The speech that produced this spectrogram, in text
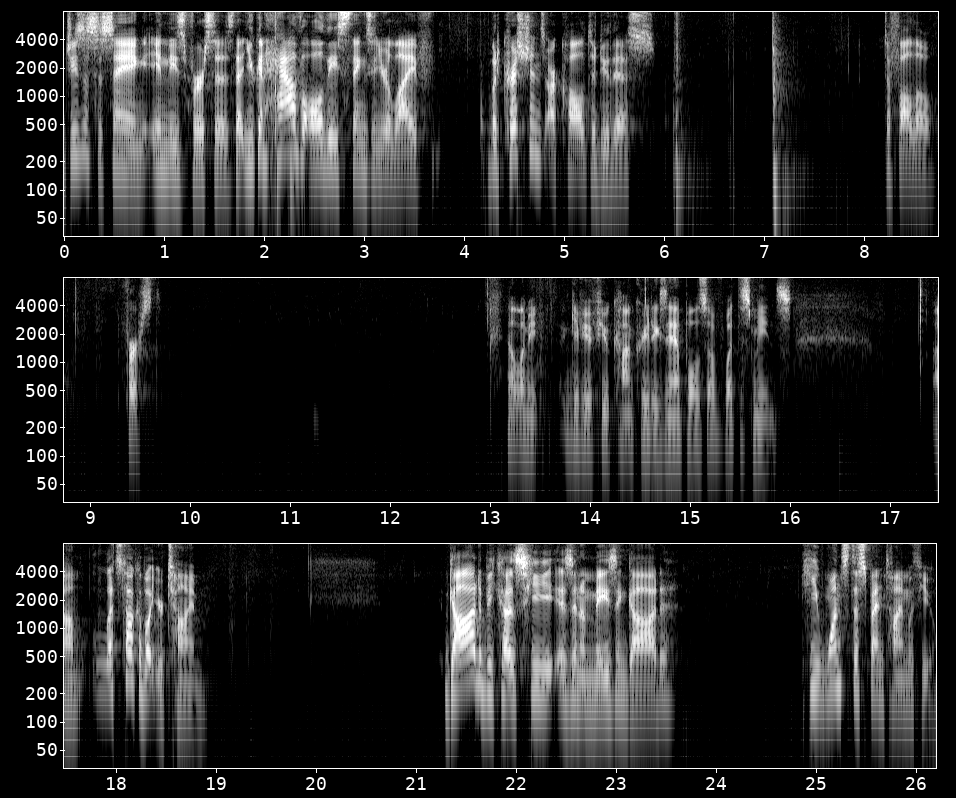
Jesus is saying in these verses that you can have all these things in your life, but Christians are called to do this to follow first. Now, let me give you a few concrete examples of what this means. Um, let's talk about your time. God, because He is an amazing God, He wants to spend time with you.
